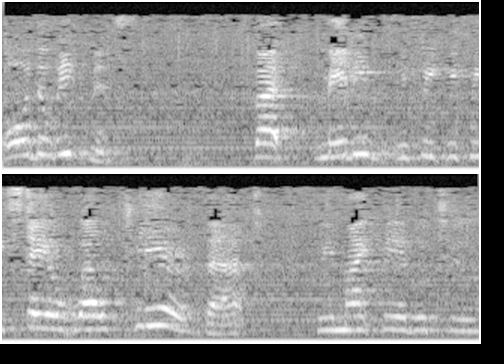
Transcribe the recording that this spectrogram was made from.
or the weakness. But maybe if we, if we stay well clear of that, we might be able to,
